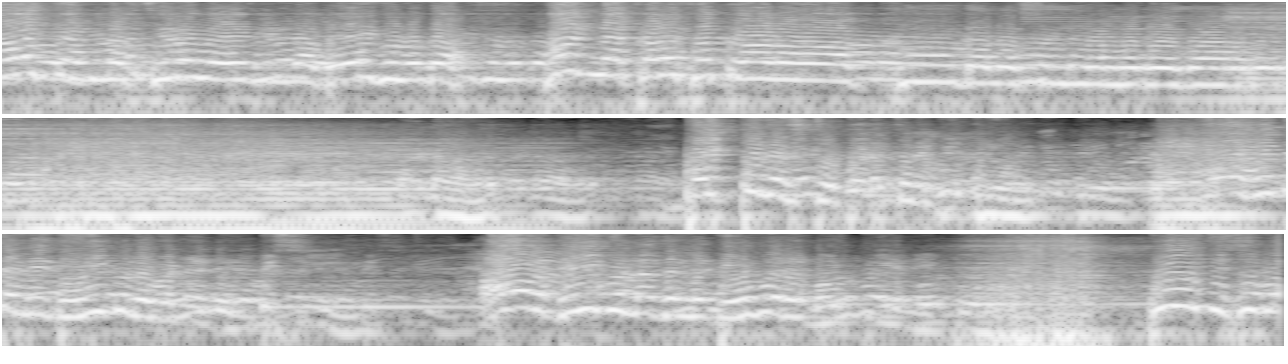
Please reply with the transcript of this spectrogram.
ಯಾಕೆ ಸಿರವೇ ನಿನ್ನ ಬೇಗುಣದ ನನ್ನ ಕಳಸ ಕಾಣ ಕೂಡಲ ಸಂಯಮದೇವ ಬೆಟ್ಟದಷ್ಟು ಬಡತನ ಬಿದ್ದರು. ದೇಹದಲ್ಲಿ ದೇಗುಲವನ್ನು ನಿರ್ಮಿಸಿ, ಆ ದೇಗುಲದಲ್ಲಿ ದೇವರ ಮೂರ್ತಿಯನ್ನಿಟ್ಟು ಪೂಜಿಸುವ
